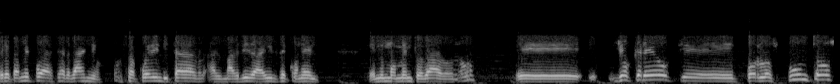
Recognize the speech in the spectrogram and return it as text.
pero también puede hacer daño, o sea, puede invitar al Madrid a irse con él en un momento dado, ¿no? Eh, yo creo que por los puntos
